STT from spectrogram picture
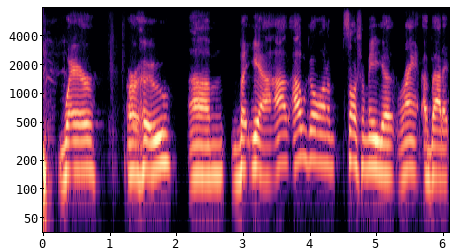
where or who. Um, but yeah, I, I would go on a social media rant about it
